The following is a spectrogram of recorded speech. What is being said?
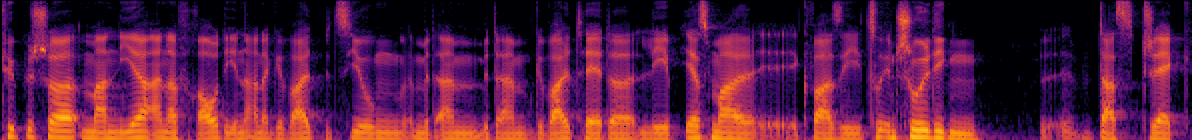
typischer Manier einer Frau, die in einer Gewaltbeziehung mit einem, mit einem Gewalttäter lebt, erstmal äh, quasi zu entschuldigen, dass Jack,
